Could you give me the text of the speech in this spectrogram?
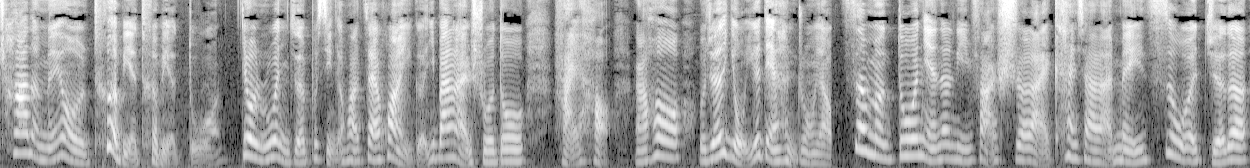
差的没有特别特别多，就如果你觉得不行的话，再换一个。一般来说都还好。然后我觉得有一个点很重要，这么多年的理发师来看下来，每一次我觉得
